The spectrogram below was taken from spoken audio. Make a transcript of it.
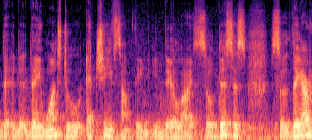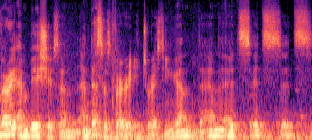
uh, they, they- they want to achieve something in their lives. So this is so they are very ambitious, and, and this is very interesting. And and it's it's it's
